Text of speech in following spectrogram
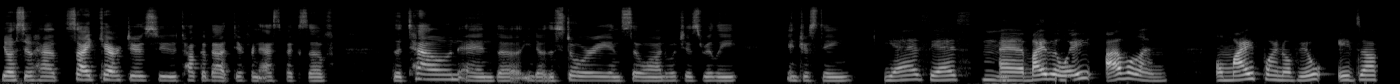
you also have side characters who talk about different aspects of the town and the you know the story and so on which is really interesting yes, yes. Uh, by the way, Avalon, on my point of view, it's a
